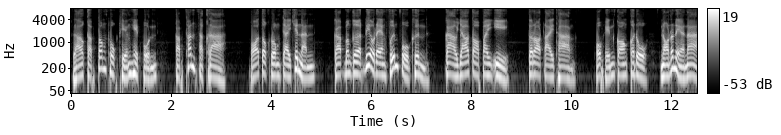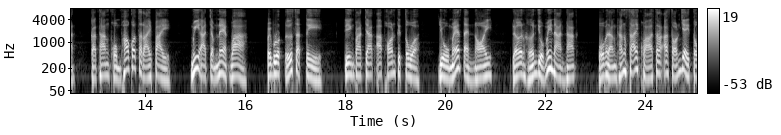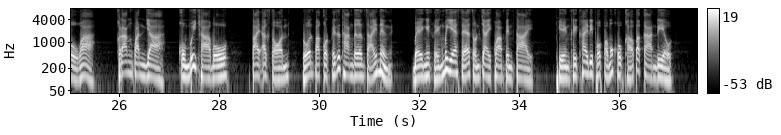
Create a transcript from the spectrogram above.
เรากับต้องถกเถียงเหตุผลกับท่านสักคราพอตกลงใจเช่นนั้นกับบังเกิดเรี่ยวแรงฟื้นฟูขึ้น ก้าวยาวต่อไปอีก ตลอดลายทาง พบเห็นกองกระดูกนอนระเนระนาดกระทั่งผมเผาก็สลายไป มิอาจจำแนกว่าเป็นบุรุษหรือสตรีเตียงปาจากอาพรณ์ติดตัว อยู่แม้แต่น้อย เดินเหินอยู่ไม่นานนัก หัวผนังทั้งซ้ายขวาสระอักษรใหญ่โตว่า ครังปัญญาขุมวิชาโบใต้อักษรล้วนปรากฏเป็นเส้นทางเดินสายหนึ่ง เบงเงกเหลงไม่แยแสสนใจความเป็นตาย เพียงคลิกไข่ที่พบประมุขหุบเขาประการเดียว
